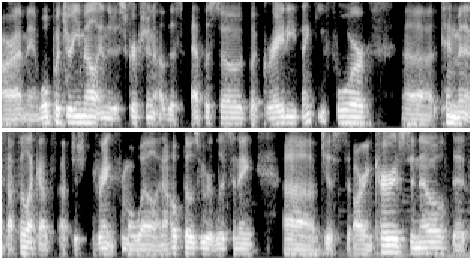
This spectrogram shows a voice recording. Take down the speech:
All right, man. We'll put your email in the description of this episode. But Grady, thank you for uh, 10 minutes. I feel like I've, I've just drank from a well. And I hope those who are listening uh, just are encouraged to know that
